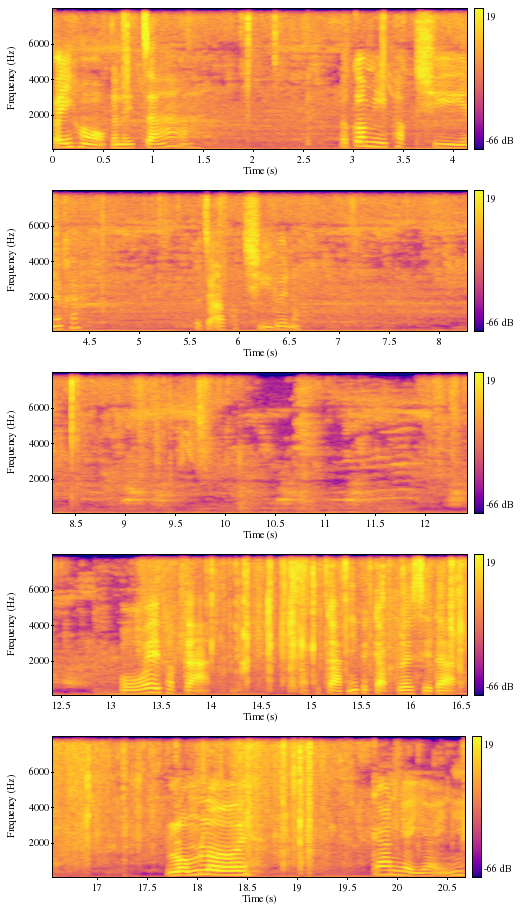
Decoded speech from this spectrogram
ไปห่อกันเลยจ้า แล้วก็มีผักชีนะคะ ก็จะเอาผักชีด้วยเนาะโอ้ยผักกาดเอาผักกาดนี่ไปกลับด้วยเสียดายล้มเลย ก้านใหญ่ ๆ นี่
